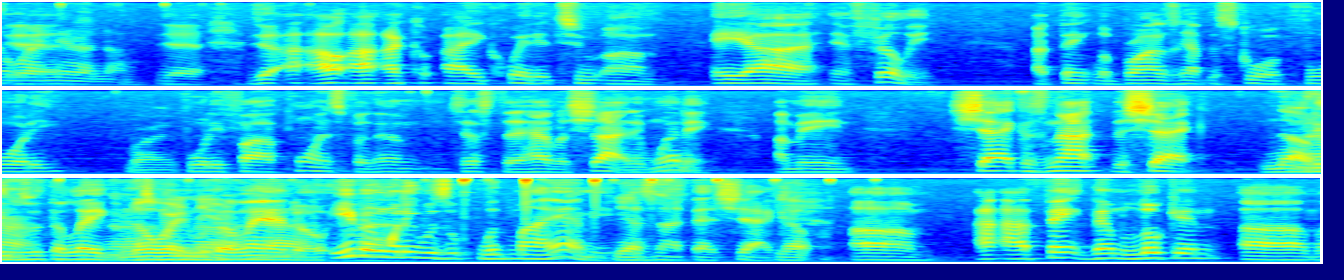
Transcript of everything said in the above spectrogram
Nowhere Yeah. near enough. Yeah, Yeah, I, I, I, I equate it to um, AI in Philly. I think LeBron's gonna have to score 40, Right. 45 points for them just to have a shot at winning. I mean, Shaq is not the Shaq No. when he was with the Lakers, Nowhere when he was with. Orlando, No. even when he was with Miami. Yes. He's not that Shaq. Nope. Um, I, I think them looking, um,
